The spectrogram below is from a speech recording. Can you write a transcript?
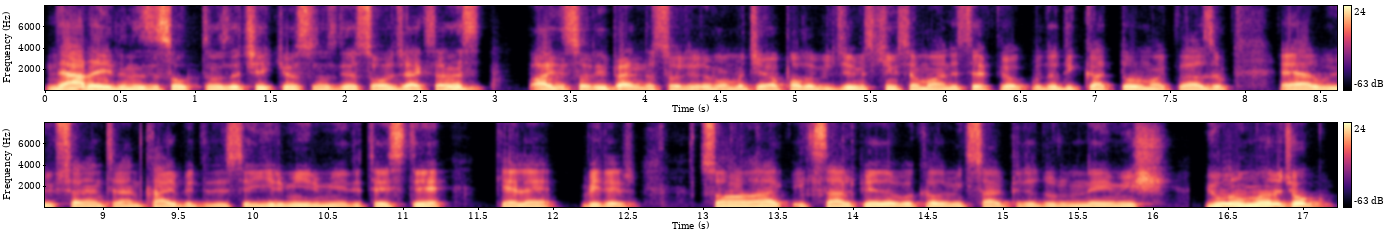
Ne ara elinizi soktuğunuzda çekiyorsunuz diye soracaksanız aynı soruyu ben de soruyorum ama cevap alabileceğimiz kimse maalesef yok. Burada dikkatli olmak lazım. Eğer bu yükselen trend kaybedilirse 20-27 testi gelebilir. Son olarak XRP'ye de bakalım. XRP'de durum neymiş? Yorumları çok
